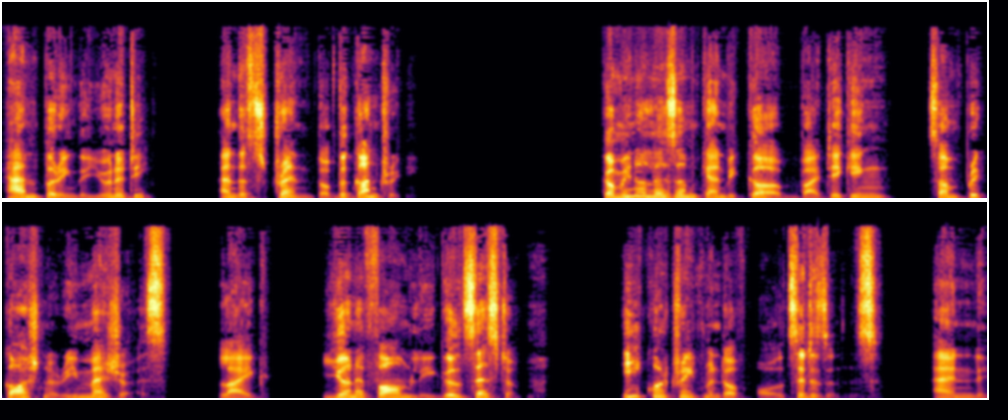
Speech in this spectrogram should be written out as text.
hampering the unity and the strength of the country. Communalism can be curbed by taking some precautionary measures like uniform legal system, equal treatment of all citizens, and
